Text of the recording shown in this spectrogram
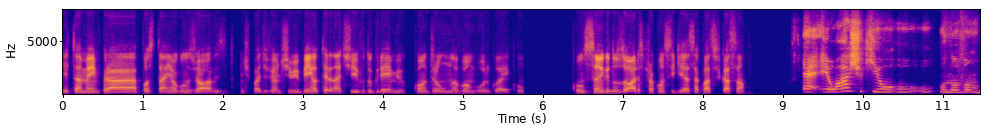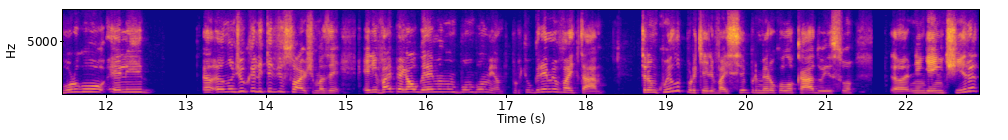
e também para apostar em alguns jovens. Então a gente pode ver um time bem alternativo do Grêmio contra um Novo Hamburgo aí com, com sangue nos olhos para conseguir essa classificação. É, eu acho que o, o, o Novo Hamburgo, ele. Eu não digo que ele teve sorte, mas ele vai pegar o Grêmio num bom momento, porque o Grêmio vai estar tá tranquilo, porque ele vai ser primeiro colocado, isso uh, ninguém tira.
